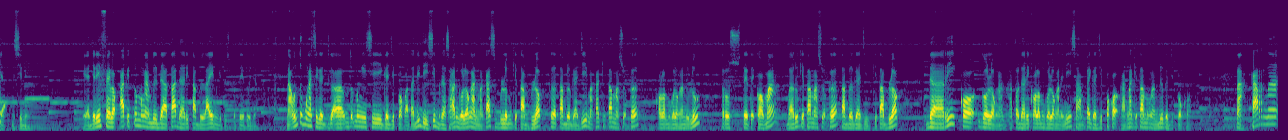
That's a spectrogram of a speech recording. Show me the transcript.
Ya, di sini. Ya, jadi VLOOKUP itu mengambil data dari tabel lain gitu seperti itu aja. Nah, untuk mengisi gaji, uh, untuk mengisi gaji pokok tadi diisi berdasarkan golongan. Maka sebelum kita blok ke tabel gaji, maka kita masuk ke kolom golongan dulu, terus titik koma, baru kita masuk ke tabel gaji. Kita blok dari golongan atau dari kolom golongan ini sampai gaji pokok karena kita mengambil gaji pokok. Nah, karena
